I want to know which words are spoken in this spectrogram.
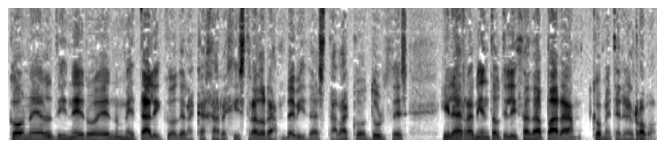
con el dinero en metálico de la caja registradora, bebidas, tabaco, dulces y la herramienta utilizada para cometer el robo.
